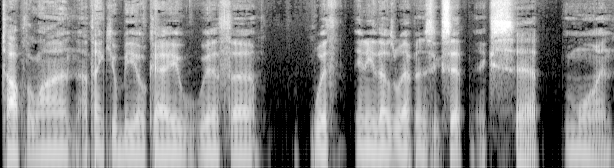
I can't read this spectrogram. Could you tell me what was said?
top of the line. I think you'll be okay with uh, with any of those weapons except except one.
